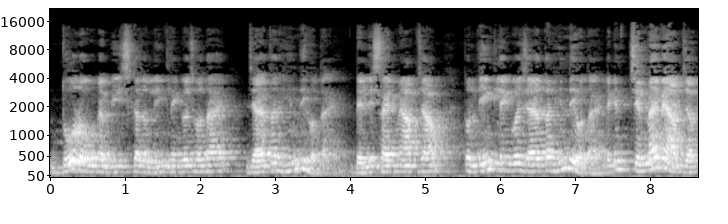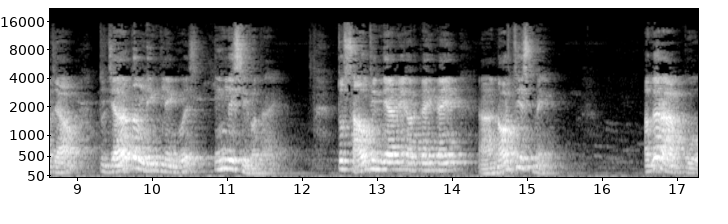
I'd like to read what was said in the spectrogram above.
दो लोगों के बीच का जो लिंक लैंग्वेज होता है, ज़्यादातर हिंदी होता है। दिल्ली साइड में आप जाओ तो लिंक लैंग्वेज ज़्यादातर हिंदी होता है। लेकिन चेन्नई में आप जब जाओ तो ज़्यादातर लिंक लैंग्वेज इंग्लिश ही होता है। तो साउथ इंडिया में और कहीं कहीं नॉर्थ ईस्ट में, अगर आपको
